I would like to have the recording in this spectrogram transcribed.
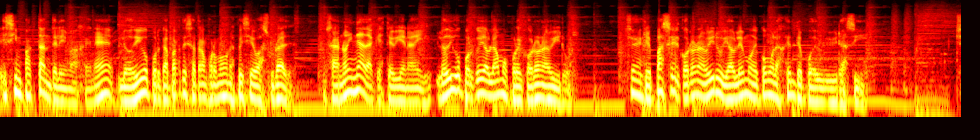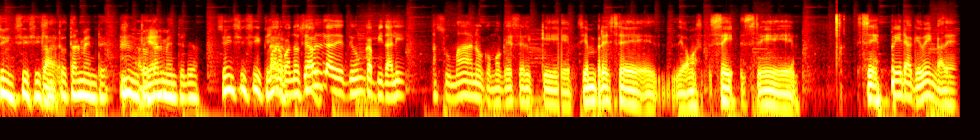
es impactante la imagen, ¿eh? Lo digo porque aparte se ha transformado en una especie de basural. O sea, no hay nada que esté bien ahí. Lo digo porque hoy hablamos por el coronavirus. Que pase el coronavirus y hablemos de cómo la gente puede vivir así. Sí, sí, sí, sí, totalmente. Totalmente, Leo. Sí, sí, sí, claro. Bueno, cuando se habla de, un capitalismo más humano, como que es el que siempre se, digamos, se, se, espera que venga de,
